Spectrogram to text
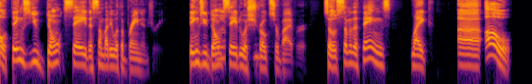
oh, things you don't say to somebody with a brain injury, things you don't mm-hmm. say to a stroke survivor. So some of the things like uh oh,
